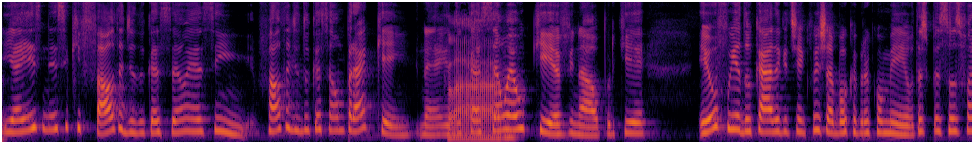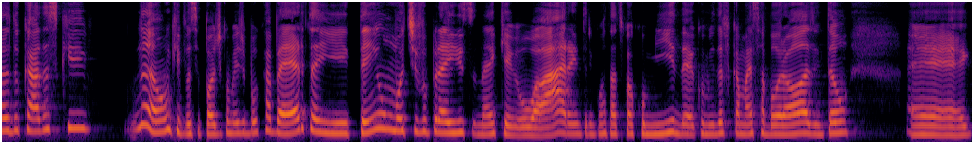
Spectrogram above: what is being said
E aí, nesse que falta de educação, é assim, falta de educação para quem, né? Claro. Educação é o quê, afinal? Porque eu fui educada que tinha que fechar a boca para comer, outras pessoas foram educadas que não, que você pode comer de boca aberta e tem um motivo para isso, né? Que o ar entra em contato com a comida, a comida fica mais saborosa. Então, é,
